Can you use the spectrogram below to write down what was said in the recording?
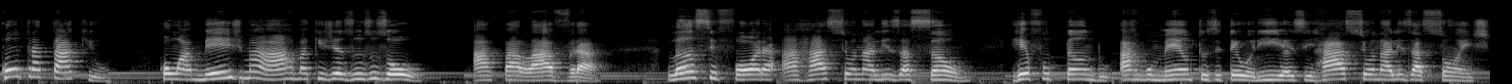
contra-ataque-o com a mesma arma que Jesus usou, a palavra. Lance fora a racionalização refutando argumentos e teorias e racionalizações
